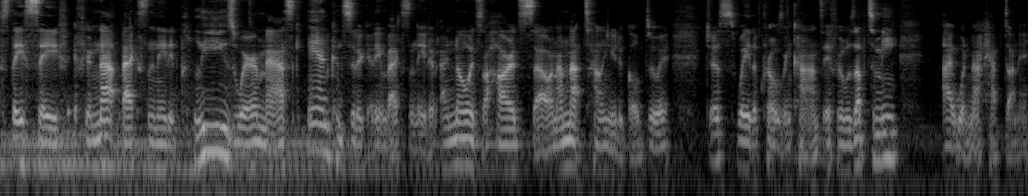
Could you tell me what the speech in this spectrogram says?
stay safe. If you're not vaccinated, please wear a mask and consider getting vaccinated. I know it's a hard sell, and I'm not telling you to go do it. Just weigh the pros and cons. If it was up to me, I would not have done it.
